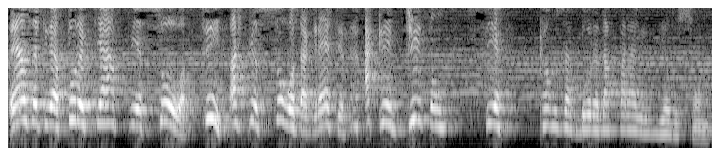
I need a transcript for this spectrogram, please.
Essa criatura que a pessoa, sim, as pessoas da Grécia acreditam ser causadora da paralisia do sono.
